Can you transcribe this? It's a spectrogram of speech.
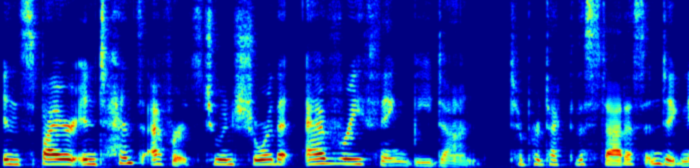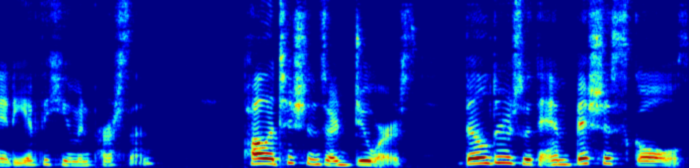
inspire intense efforts to ensure that everything be done to protect the status and dignity of the human person. Politicians are doers, builders with ambitious goals,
